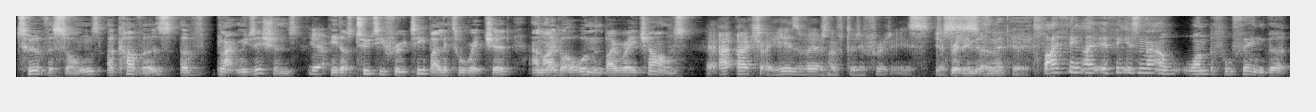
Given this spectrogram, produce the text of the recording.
two of the songs are covers of black musicians. Yeah. He does Tutti Frutti by Little Richard and I Got a Woman by Ray Charles. Uh, actually, his version of Tutti Frutti is just Brilliant, so isn't it? good. But I think I, think isn't that a wonderful thing that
